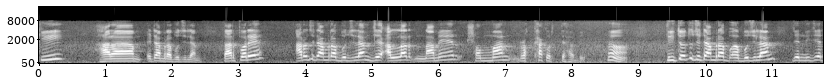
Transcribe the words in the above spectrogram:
কি? হারাম, এটা আমরা বুঝলাম। তারপরে আরও যেটা আমরা বুঝলাম যে আল্লাহর নামের সম্মান রক্ষা করতে হবে। হ্যাঁ তৃতীয়ত যেটা আমরা বুঝলাম যে নিজের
